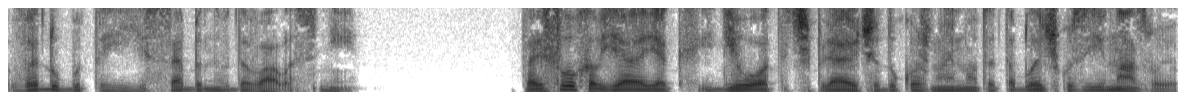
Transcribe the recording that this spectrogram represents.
видобути її з себе не вдавалось, ні. Та й слухав я, як ідіот, чіпляючи до кожної ноти табличку з її назвою.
